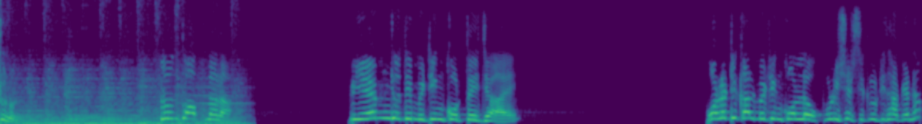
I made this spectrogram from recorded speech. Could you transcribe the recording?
শুনুন। শুনুন তো আপনারা। পিএম যদি মিটিং করতে যায় পলিটিক্যাল মিটিং করলেও পুলিশের সিকিউরিটি থাকে না?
